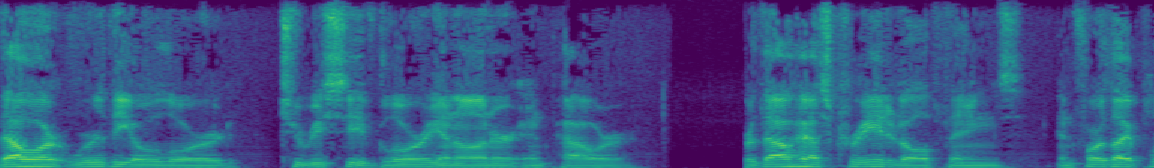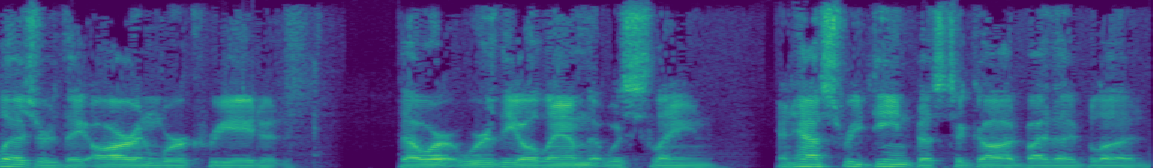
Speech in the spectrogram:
Thou art worthy, O Lord, to receive glory and honor and power. For thou hast created all things, and for thy pleasure they are and were created. Thou art worthy, O Lamb that was slain, and hast redeemed us to God by thy blood,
